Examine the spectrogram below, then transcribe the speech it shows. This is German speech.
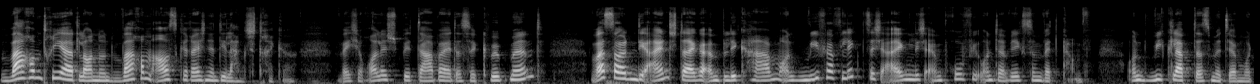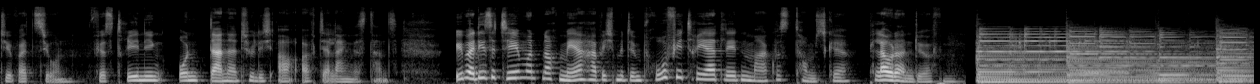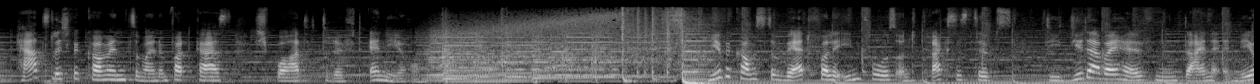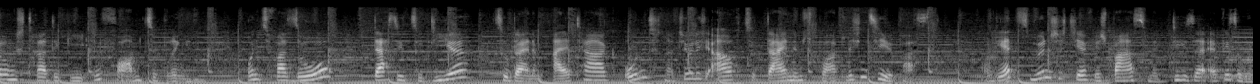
Warum Triathlon und warum ausgerechnet die Langstrecke? Welche Rolle spielt dabei das Equipment? Was sollten die Einsteiger im Blick haben und wie verpflegt sich eigentlich ein Profi unterwegs im Wettkampf? Und wie klappt das mit der Motivation fürs Training und dann natürlich auch auf der Langdistanz? Über diese Themen und noch mehr habe ich mit dem Profi-Triathleten Markus Tomschke plaudern dürfen. Herzlich willkommen zu meinem Podcast Sport trifft Ernährung. Hier bekommst du wertvolle Infos und Praxistipps, die dir dabei helfen, deine Ernährungsstrategie in Form zu bringen. Und zwar so, dass sie zu dir, zu deinem Alltag und natürlich auch zu deinem sportlichen Ziel passt. Und jetzt wünsche ich dir viel Spaß mit dieser Episode.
